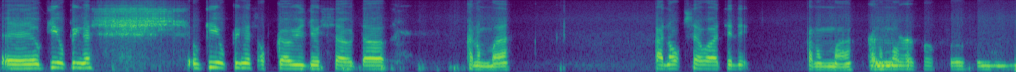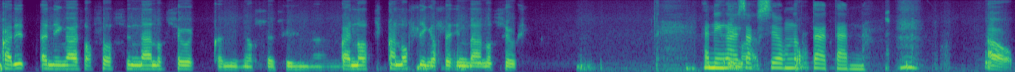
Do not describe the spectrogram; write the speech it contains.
э укиупингас укиуппингас опкаавилуссааута канумма канорсаваатили канумма канумма канит анингаасарсерсиннаанерсугут канинерласиннаа канор канорлингерласиннаанерсугут анингаасарсиорнертаа таанна ау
